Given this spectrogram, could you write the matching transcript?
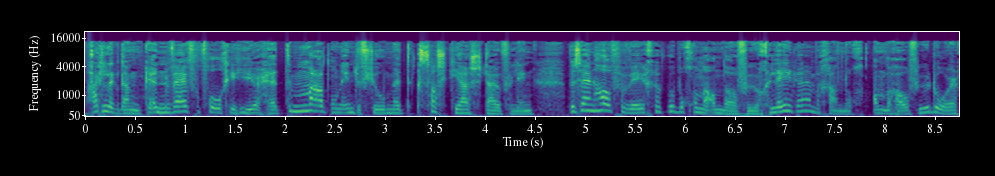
Hartelijk dank. En wij vervolgen hier het marathoninterview met Saskia Stuiveling. We zijn halverwege, we begonnen anderhalf uur geleden... en we gaan nog anderhalf uur door.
